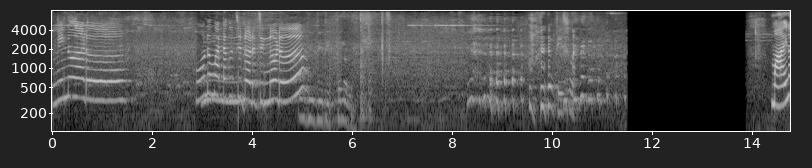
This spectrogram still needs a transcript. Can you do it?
మిన్నుగాడు ఫోన్ మట్ట కూర్చున్నాడు చిన్నోడు తీసిన మా ఆయన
